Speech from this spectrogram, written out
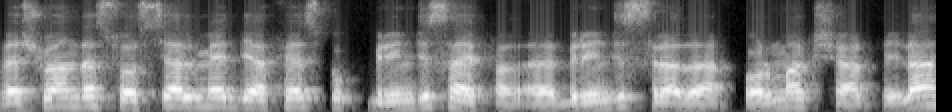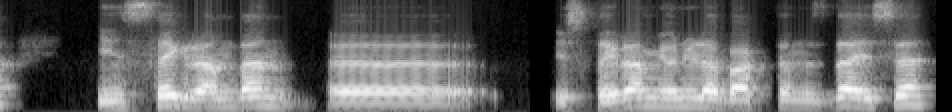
Ve şu anda sosyal medya, Facebook birinci sayfa, e, birinci sırada olmak şartıyla Instagram'dan e, Instagram yönüyle baktığımızda ise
